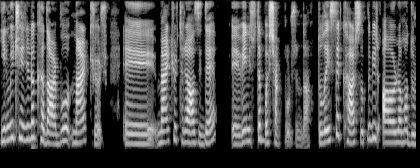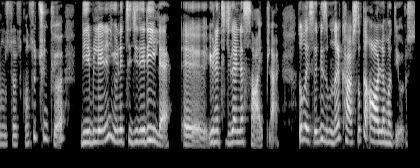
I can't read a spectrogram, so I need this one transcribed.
23 Eylül'e kadar bu Merkür, e, Merkür terazide e, Venüs'te Başak Burcu'nda. Dolayısıyla karşılıklı bir ağırlama durumu söz konusu. Çünkü birbirlerinin yöneticileriyle e, yöneticilerine sahipler. Dolayısıyla biz bunları karşılıklı ağırlama diyoruz.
